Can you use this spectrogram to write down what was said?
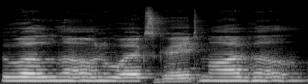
who alone works great marvels,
